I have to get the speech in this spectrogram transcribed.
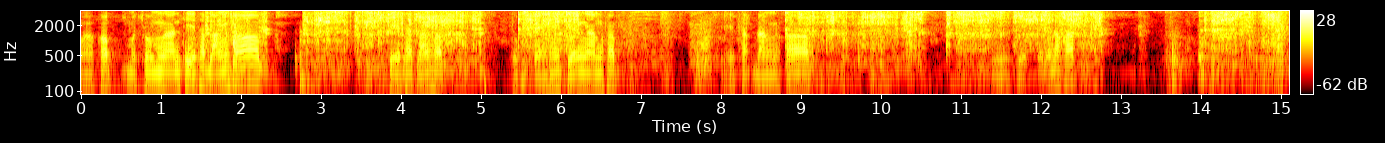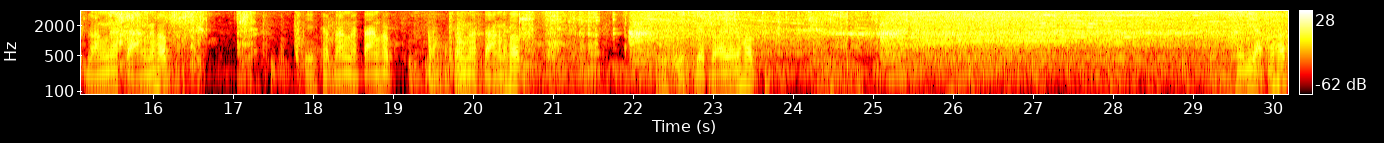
มาครับมาชมงานเททับหลังนะครับเททับหลังครับตกแต่งให้สวยงามนะครับเททับหลังนะครับมีเสร็จไปแล้วนะครับทับหลังหน้าต่างนะครับเททับหลังหน้าต่างครับช่องหน้าต่างนะครับมีเสร็จเรียบร้อยแล้วนะครับ ให้เรียบนะครับ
